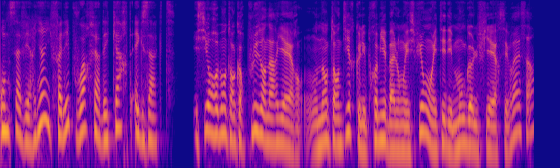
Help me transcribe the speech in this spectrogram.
On ne savait rien, il fallait pouvoir faire des cartes exactes. Et si on remonte encore plus en arrière, on entend dire que les premiers ballons espions ont été des montgolfières, c'est vrai ça?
